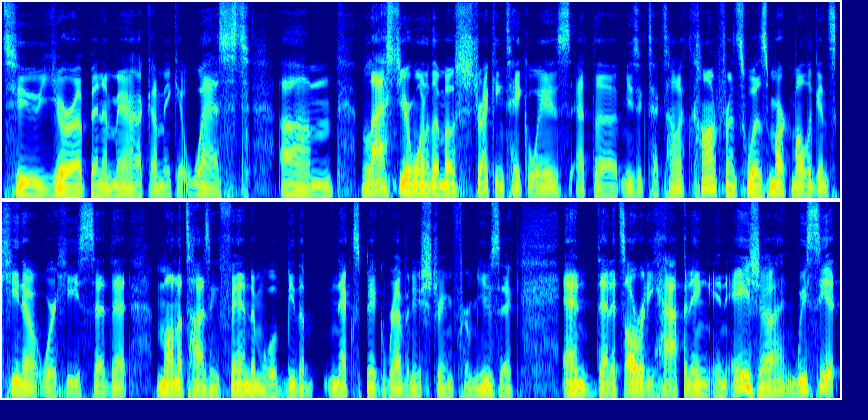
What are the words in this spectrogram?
to Europe and America, make it west. Um, last year, one of the most striking takeaways at the Music Tectonics conference was Mark Mulligan's keynote, where he said that monetizing fandom will be the next big revenue stream for music, and that it's already happening in Asia. And we see it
